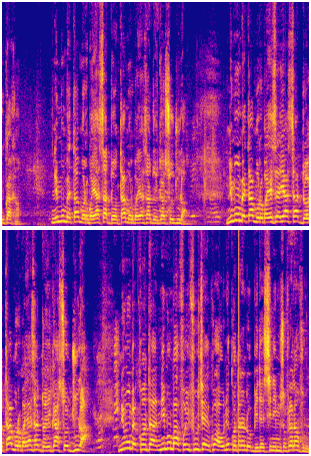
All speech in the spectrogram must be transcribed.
an ka k'a ni mun bɛ taa mɔrɔbayasa dɔn taa mɔrɔbayasa dɔn i ka soju la ni mun bɛ taa mɔrɔbayasa dɔn taa mɔrɔbayasa dɔn i ka soju la ni mun bɛ kɔntan ni mun b'a fɔ i furucɛ ye ko awɔ ne kɔntannen don bi dɛ sini muso filanan furu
